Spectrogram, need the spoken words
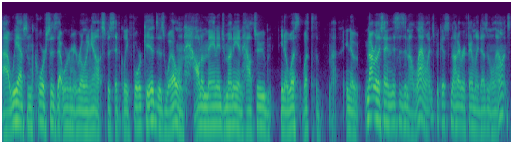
Uh, we have some courses that we're going to be rolling out specifically for kids as well on how to manage money and how to, you know, what's what's the, you know, not really saying this is an allowance because not every family does an allowance,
